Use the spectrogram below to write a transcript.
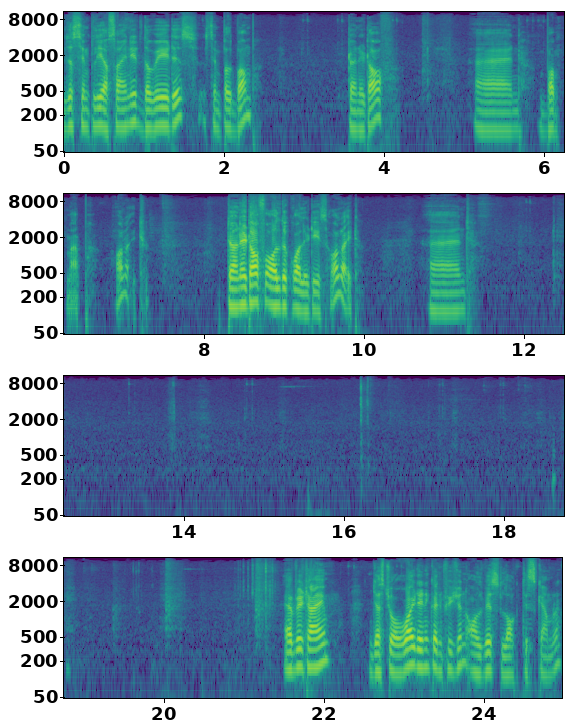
Just simply assign it the way it is. Simple bump. Turn it off and bump map. All right. Turn it off all the qualities. All right. And every time just to avoid any confusion always lock this camera.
